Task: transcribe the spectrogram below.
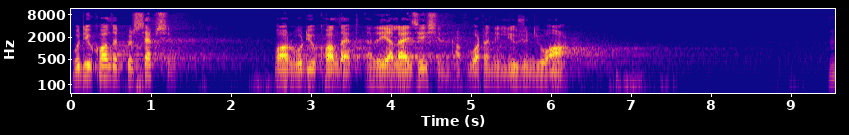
would you call that perception? Or would you call that a realization of what an illusion you are? Hmm?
